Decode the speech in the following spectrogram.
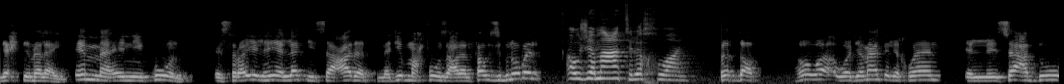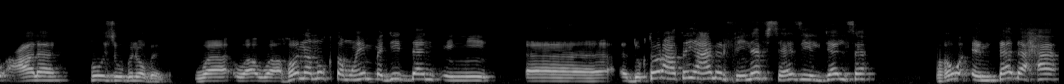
الاحتمالين إما أن يكون إسرائيل هي التي ساعدت نجيب محفوظ على الفوز بنوبل أو جماعة الإخوان. بالضبط هو وجماعة الإخوان اللي ساعدوا على فوزه بنوبل. وهنا نقطة مهمة جدا إن آه، الدكتور عطية عامر في نفس هذه الجلسة وهو امتدح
